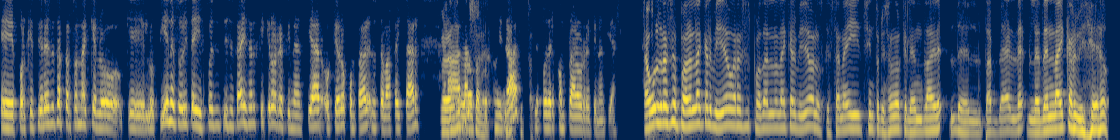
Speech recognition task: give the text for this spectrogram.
Eh, porque si eres esa persona que lo, que lo tienes ahorita y después dices, ay, sabes que quiero refinanciar o quiero comprar, eso te va a afectar a la oportunidad de poder comprar o refinanciar. Saúl, gracias por darle like al video, gracias por darle like al video, a los que están ahí sintonizando que le den, le, le, le den like al video.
